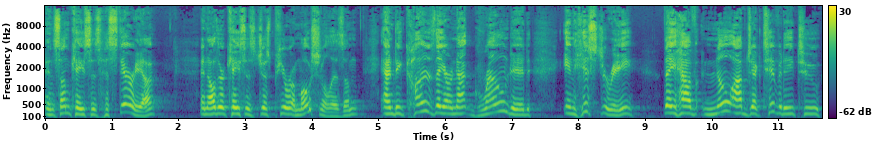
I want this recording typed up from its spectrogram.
in some cases, hysteria, in other cases, just pure emotionalism. And because they are not grounded in history, they have no objectivity to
